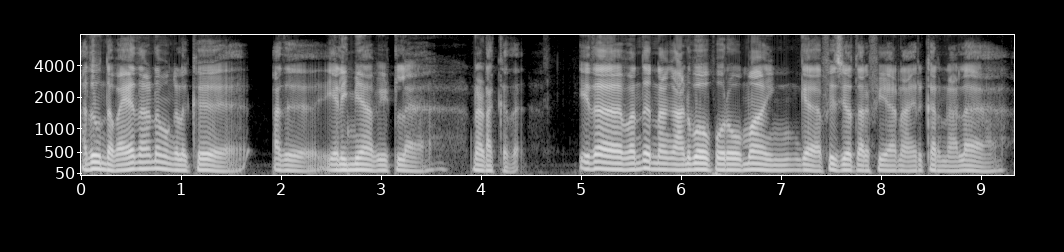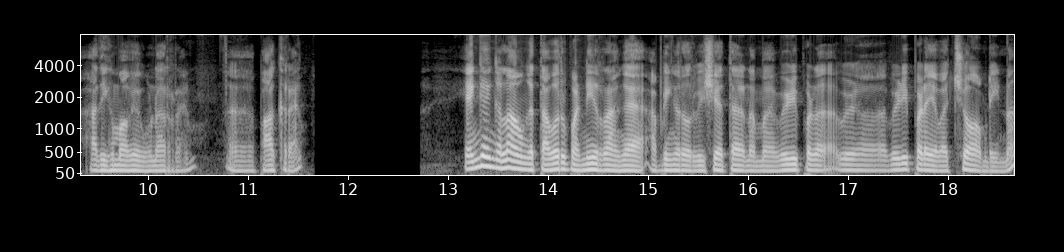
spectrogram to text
அதுவும் இந்த வயதானவங்களுக்கு அது எளிமையாக வீட்டில் நடக்குது. இதை வந்து நாங்கள் அனுபவபூர்வமாக இங்கே ஃபிசியோதெரபியாக நான் இருக்கிறனால அதிகமாகவே உணர்கிறேன் பார்க்குறேன் எங்கெங்கெல்லாம் அவங்க தவறு பண்ணிடுறாங்க அப்படிங்கிற ஒரு விஷயத்த நம்ம விழிப்பட விழிப்படைய வச்சோம் அப்படின்னா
